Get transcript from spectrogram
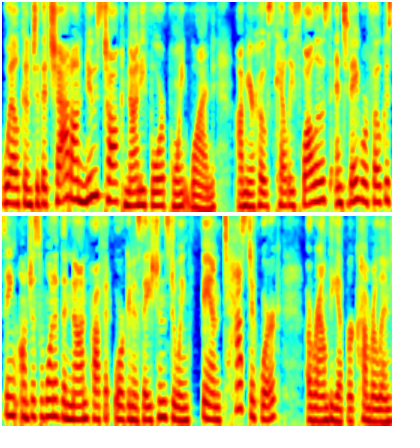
Welcome to the chat on News Talk 94.1. I'm your host, Kelly Swallows, and today we're focusing on just one of the nonprofit organizations doing fantastic work around the Upper Cumberland.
